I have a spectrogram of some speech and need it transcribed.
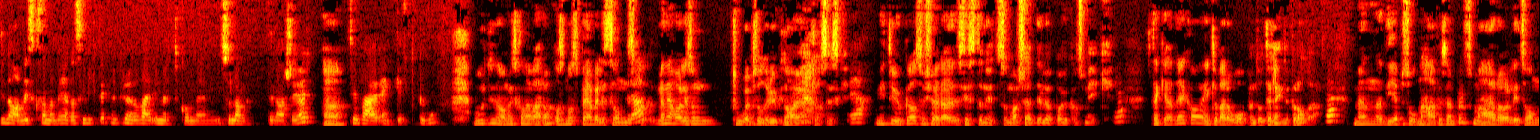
Dynamisk samarbeid er ganske viktig. Vi prøver å være imøtekommende så langt det lar seg gjøre, Ja. til hver enkelt behov. Hvor dynamisk kan jeg være? Altså, nå spør jeg veldig sånn, Bra. Men jeg har liksom To episoder i uken har jeg klassisk. Ja. Midt i uka så kjører jeg det siste nytt som har skjedd i løpet av uka som gikk. Ja. Så tenker jeg Det kan egentlig være åpent og tilgjengelig for alle. Ja. Men de episodene her, for eksempel, som er litt sånn,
